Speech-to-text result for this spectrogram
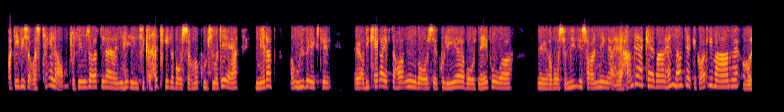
og det vi så også taler om, for det er jo så også det, der er en integreret del af vores sommerkultur, det er netop at udveksle og vi kender efterhånden vores kolleger, vores naboer øh, og vores families holdninger af ham der kan, han, ham der kan godt lide varme, og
